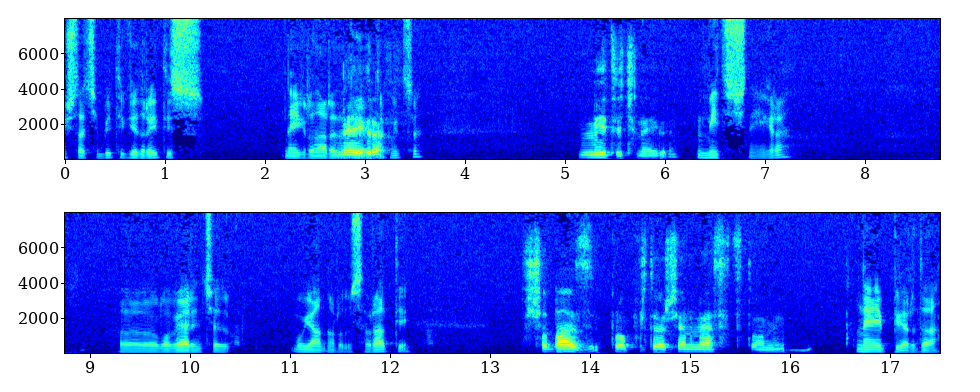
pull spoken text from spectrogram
i šta će biti. Gedraitis ne igra naredne Ne igra. utakmice. Micić ne igra. Micić ne igra. E, Loverin će u januaru da se vrati. Šabaz propušta još jedan mesec, to mi... Ne Pierre, da.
